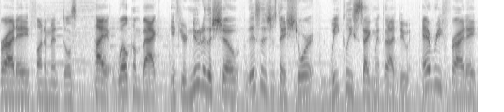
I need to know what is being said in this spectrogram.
Friday Fundamentals. Hi, welcome back. If you're new to the show, this is just a short weekly segment that I do every Friday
